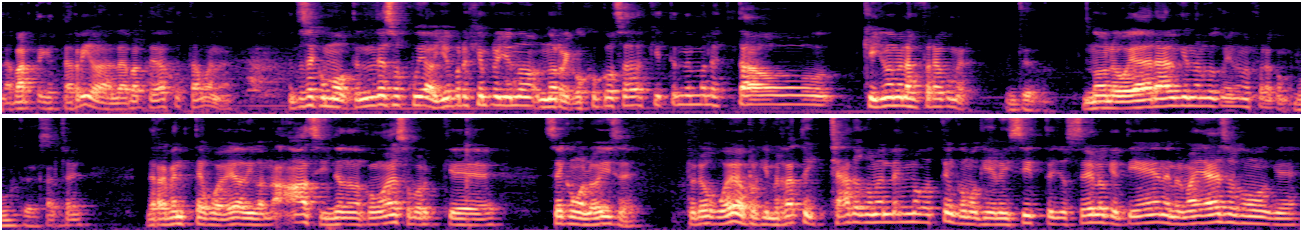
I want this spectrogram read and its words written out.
la parte que está arriba, la parte de abajo está buena. Entonces, como tener esos cuidados. Yo, por ejemplo, yo no, no recojo cosas que estén en mal estado que yo no me las fuera a comer. Entiendo. No le voy a dar a alguien algo que yo no me fuera a comer. Me gusta eso. ¿cachai? De repente, hueveo, digo, no, si yo no como eso porque sé cómo lo hice. Pero, huevo, porque en verdad estoy chato de comer la misma cuestión, como que lo hiciste, yo sé lo que tiene, pero más allá de eso, como que,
